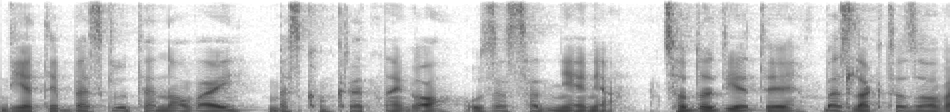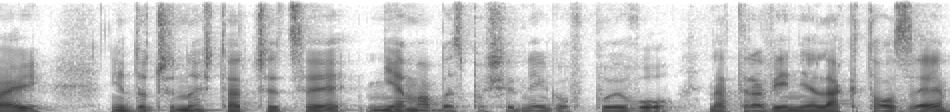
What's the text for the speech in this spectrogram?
diety bezglutenowej bez konkretnego uzasadnienia. Co do diety bezlaktozowej, niedoczynność tarczycy nie ma bezpośredniego wpływu na trawienie laktozy,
